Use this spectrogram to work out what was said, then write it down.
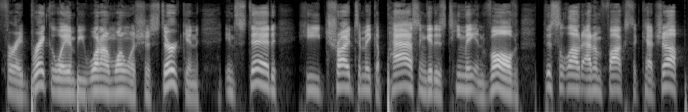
for a breakaway and be one on one with Shesterkin. Instead, he tried to make a pass and get his teammate involved. This allowed Adam Fox to catch up,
